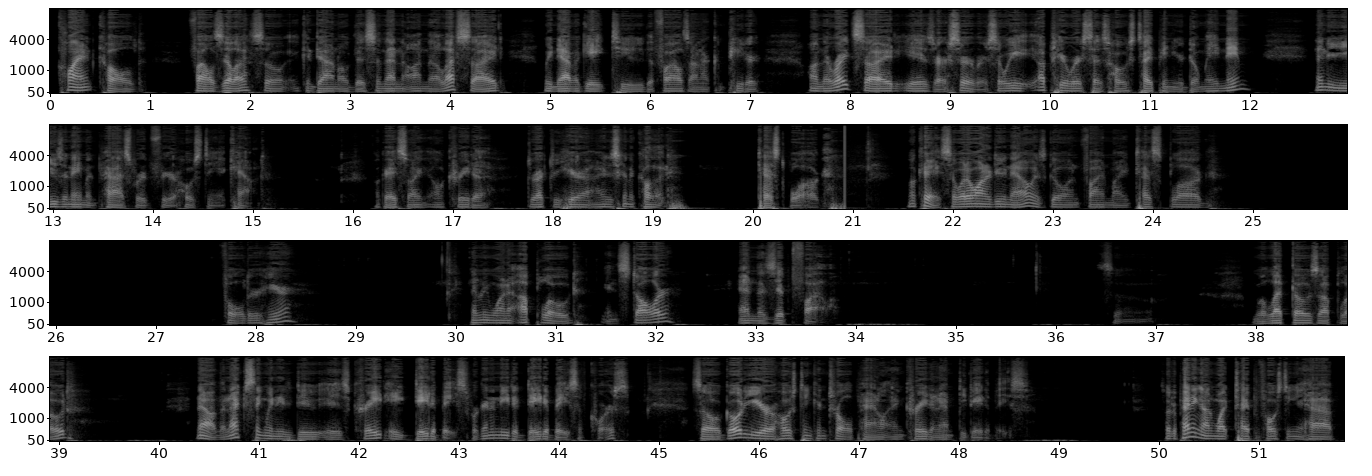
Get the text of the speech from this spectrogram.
client called FileZilla, so you can download this. And then on the left side, we navigate to the files on our computer. On the right side is our server. So we up here where it says host, type in your domain name, then your username and password for your hosting account. Okay, so I, will create a directory here. I'm just going to call it test blog. Okay, so what I want to do now is go and find my test blog folder here. Then we want to upload installer and the zip file. So we'll let those upload. Now the next thing we need to do is create a database. We're going to need a database of course. So go to your hosting control panel and create an empty database. So depending on what type of hosting you have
